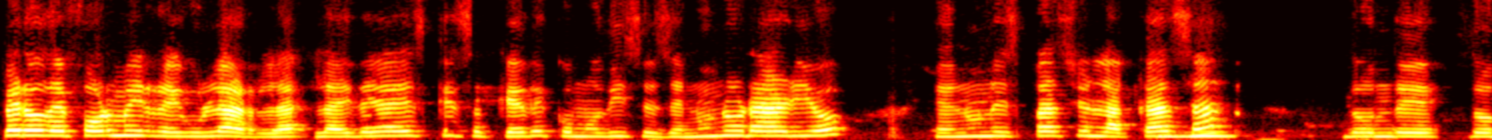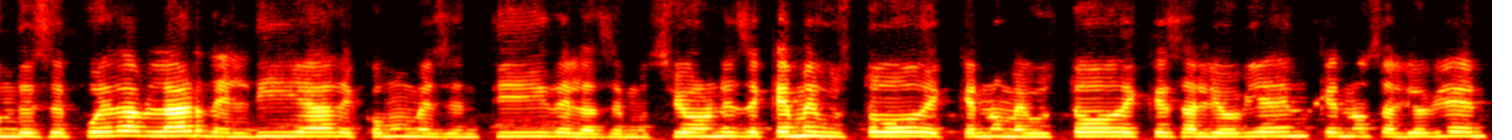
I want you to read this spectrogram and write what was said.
pero de forma irregular. La, idea es que se quede, como dices, en un horario, en un espacio en la casa, donde, donde se pueda hablar del día, de cómo me sentí, de las emociones, de qué me gustó, de qué no me gustó, de qué salió bien, qué no salió bien.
